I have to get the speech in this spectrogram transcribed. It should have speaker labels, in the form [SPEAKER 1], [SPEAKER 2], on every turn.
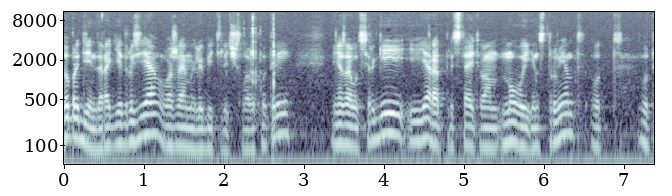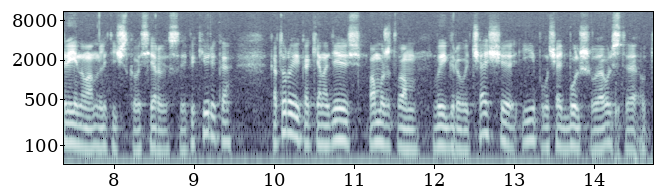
[SPEAKER 1] Добрый день, дорогие друзья, уважаемые любители числовых лотерей. Меня зовут Сергей, и я рад представить вам новый инструмент от лотерейного аналитического сервиса Epicurica, который, как я надеюсь, поможет вам выигрывать чаще и получать больше удовольствия от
